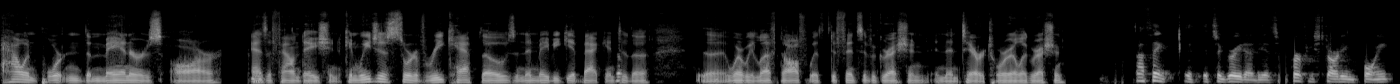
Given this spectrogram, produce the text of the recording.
how important the manners are mm. as a foundation. Can we just sort of recap those and then maybe get back into the, the where we left off with defensive aggression and then territorial aggression? I think it's a great idea. It's a perfect starting point.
